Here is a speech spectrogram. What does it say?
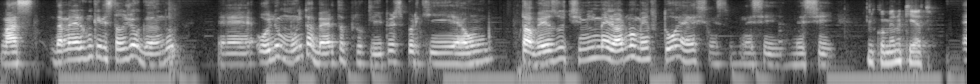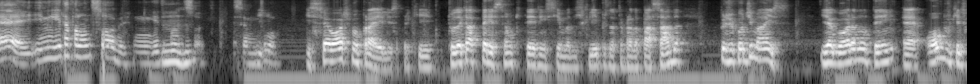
mas da maneira com que eles estão jogando, é, olho muito aberto para o Clippers, porque é um talvez o time em melhor momento do Oeste nesse. nesse, nesse... E comendo quieto. É, e ninguém tá falando sobre. Ninguém tá falando uhum. sobre. Isso é muito e, louco. Isso é ótimo para eles, porque toda aquela pressão que teve em cima dos Clippers na temporada passada prejudicou demais. E agora não tem. É óbvio que eles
